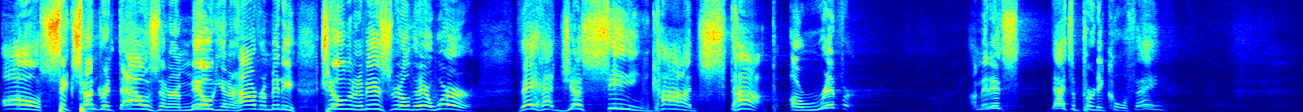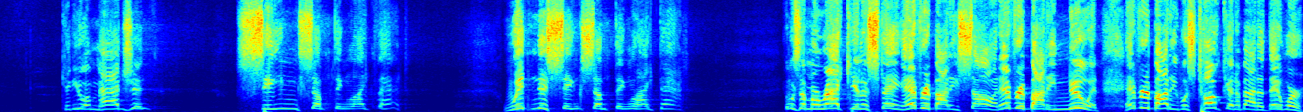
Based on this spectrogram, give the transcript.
All 600,000 or a million or however many children of Israel there were they had just seen God stop a river. I mean, it's that's a pretty cool thing. Can you imagine seeing something like that? Witnessing something like that? It was a miraculous thing. Everybody saw it, everybody knew it, everybody was talking about it. They were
